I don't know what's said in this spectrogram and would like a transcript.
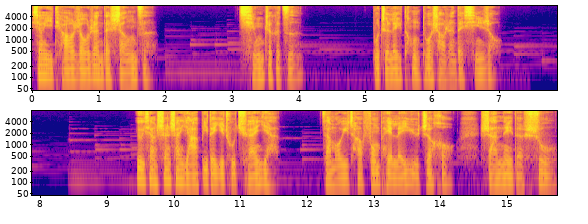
像一条柔韧的绳子，情这个字，不知勒痛多少人的心肉；又像深山崖壁的一处泉眼，在某一场丰沛雷雨之后，山内的树、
